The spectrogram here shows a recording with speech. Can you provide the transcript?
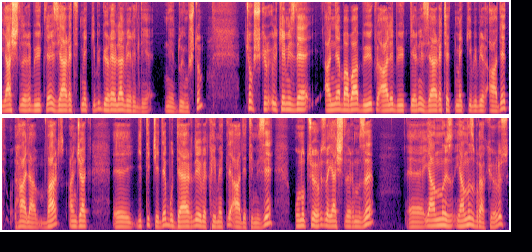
yaşlıları, büyükleri ziyaret etmek gibi görevler verildiğini duymuştum. Çok şükür ülkemizde anne baba büyük ve aile büyüklerini ziyaret etmek gibi bir adet hala var. Ancak e, gittikçe de bu değerli ve kıymetli adetimizi unutuyoruz ve yaşlılarımızı e, yalnız yalnız bırakıyoruz.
